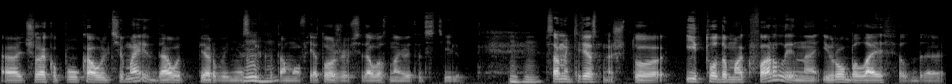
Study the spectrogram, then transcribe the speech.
Человека-паука Ultimate, да, вот первые несколько угу. томов, я тоже всегда узнаю этот стиль. Угу. Самое интересное, что и Тода Макфарлейна, и Роба Лайфельда,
